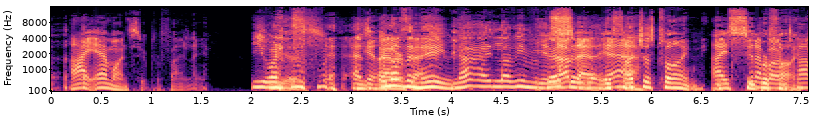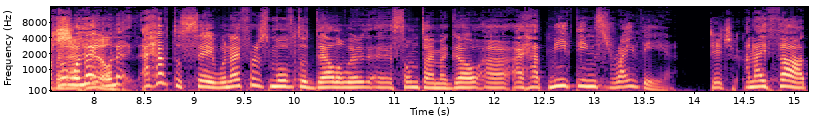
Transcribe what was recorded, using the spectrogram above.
I am on Superfine Lane. You are. As Yeah. I love the fact. name. Now I love him You better. love It's not just fine. I it's up super fine. Well, when I, when I, I have to say, when I first moved to Delaware uh, some time ago, uh, I had meetings right there. Did you? And I thought,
